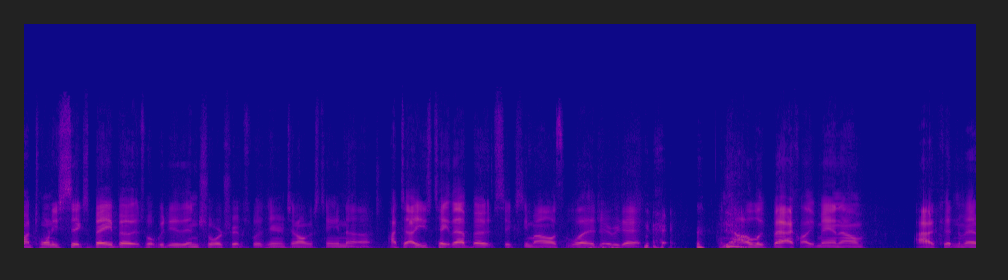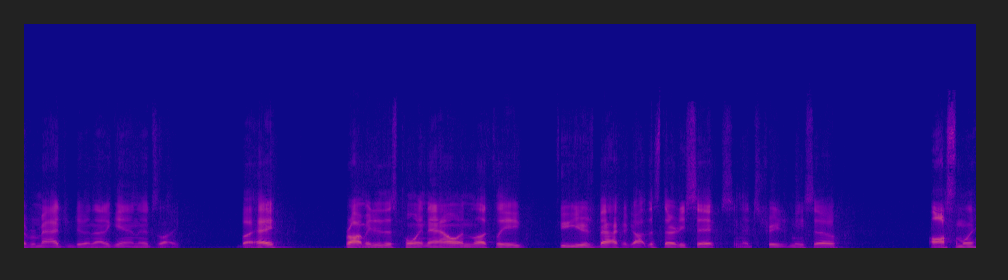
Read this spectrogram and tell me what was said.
my 26 bay boat is what we do the inshore trips with here in St. Augustine. Uh, I, t- I used to take that boat 60 miles to the ledge every day, and now I look back like, man, I'm I couldn't have ever imagined doing that again. It's like, but hey, brought me to this point now, and luckily, a few years back, I got this 36, and it's treated me so awesomely.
